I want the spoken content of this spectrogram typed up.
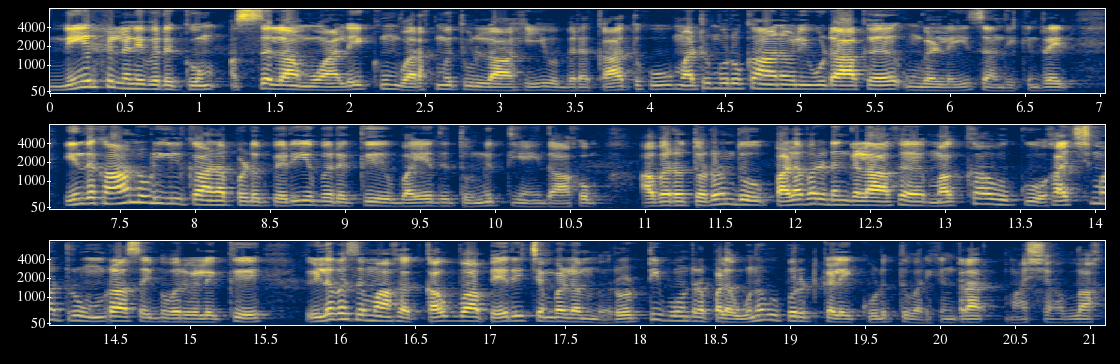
நேர்கள் அனைவருக்கும் அஸ்ஸலாமு அலைக்கும் வரஹ்மத்துல்லாஹி வபரகாத்துஹு. மற்றும் ஒரு காணொளி ஊடாக உங்களை சந்திக்கின்றேன். இந்த காணொளியில் காணப்படும் பெரியவருக்கு வயது தொண்ணூற்றி ஐந்து ஆகும். அவர் தொடர்ந்து பல வருடங்களாக மக்காவுக்கு ஹஜ் மற்றும் உம்ரா செய்பவர்களுக்கு இலவசமாக கவ்வா பேரிச்சம்பளம் ரொட்டி போன்ற பல உணவுப் பொருட்களை கொடுத்து வருகின்றார். மாஷா அல்லாஹ்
